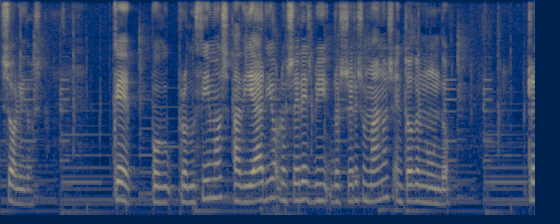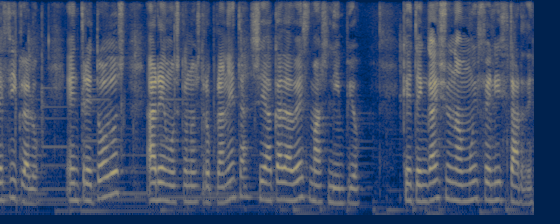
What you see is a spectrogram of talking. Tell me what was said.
sólidos que producimos a diario los seres, los seres humanos en todo el mundo. Recíclalo. Entre todos haremos que nuestro planeta sea cada vez más limpio. Que tengáis una muy feliz tarde.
